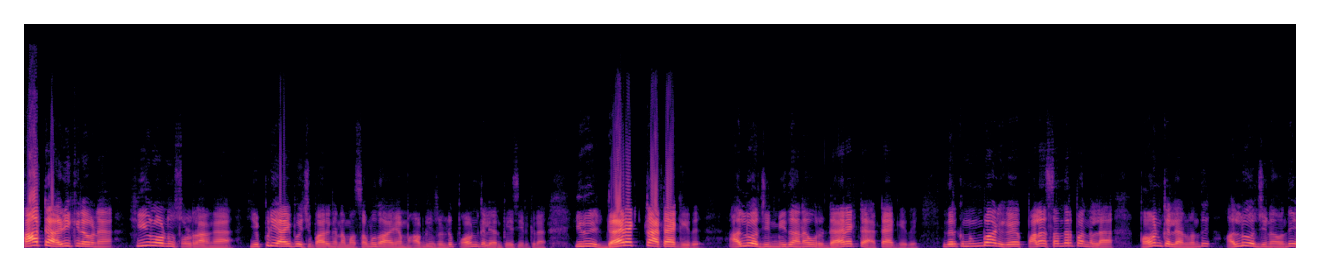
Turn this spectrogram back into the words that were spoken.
காட்டை அழிக்கிறவனை ஹீரோன்னு சொல்கிறாங்க எப்படி ஆகிப்போச்சு பாருங்கள் நம்ம சமுதாயம் அப்படின்னு சொல்லிட்டு பவன் கல்யாண் பேசியிருக்கிறார். இது டைரக்ட் அட்டாக் இது. அல்லு அர்ஜுன் மீதான ஒரு டைரக்ட் அட்டாக் இது. இதற்கு முன்பாக பல சந்தர்ப்பங்களில் பவன் கல்யாண் வந்து அல்லு அர்ஜுனை வந்து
